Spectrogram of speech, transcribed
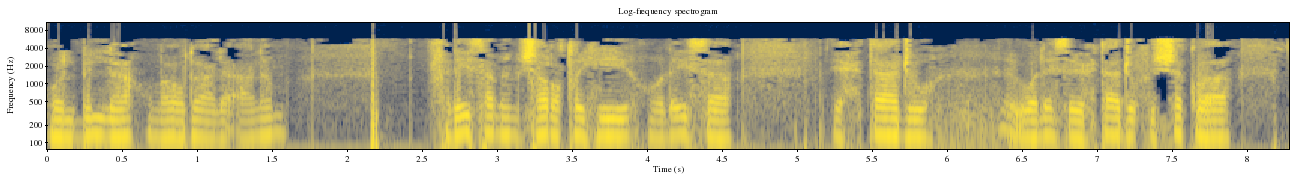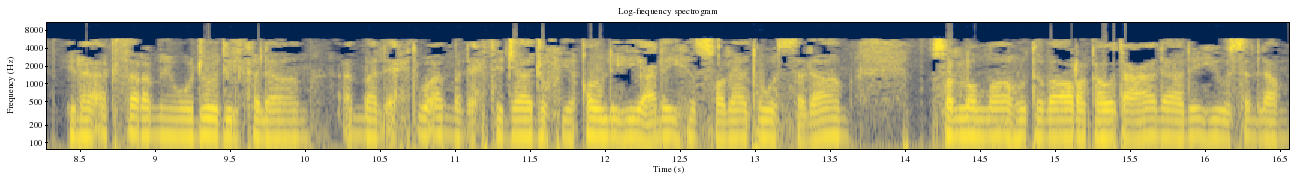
والبلة الله تعالى أعلم. فليس من شرطه وليس يحتاج وليس يحتاج في الشكوى إلى أكثر من وجود الكلام أما وأما الاحتجاج في قوله عليه الصلاة والسلام صلى الله تبارك وتعالى عليه وسلم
